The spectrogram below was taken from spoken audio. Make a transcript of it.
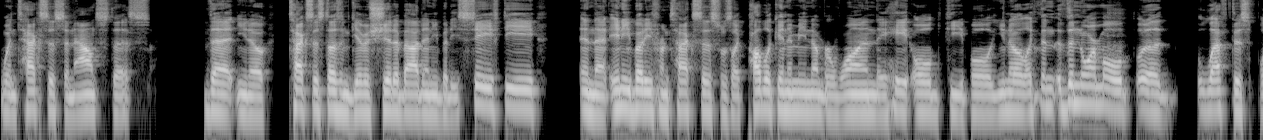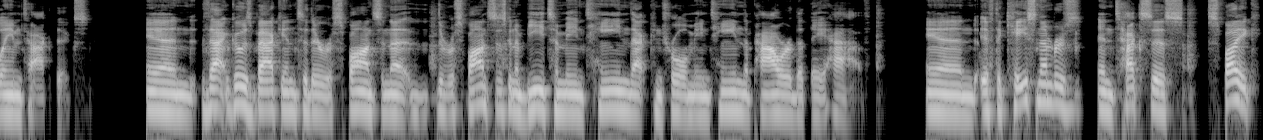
when Texas announced this that you know Texas doesn't give a shit about anybody's safety and that anybody from Texas was like public enemy number one. They hate old people, you know, like the the normal uh, leftist blame tactics. And that goes back into their response, and that the response is going to be to maintain that control, maintain the power that they have. And if the case numbers in Texas spike,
